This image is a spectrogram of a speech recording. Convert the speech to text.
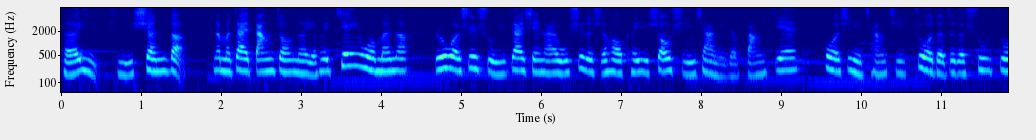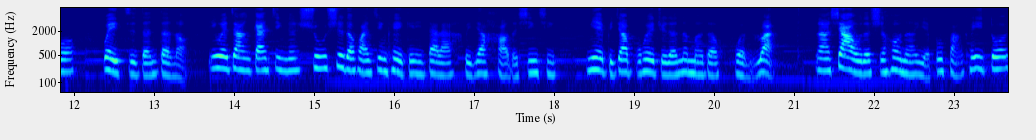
可以提升的。那么在当中呢，也会建议我们呢，如果是属于在闲来无事的时候，可以收拾一下你的房间，或者是你长期坐的这个书桌位置等等哦，因为这样干净跟舒适的环境可以给你带来比较好的心情，你也比较不会觉得那么的混乱。那下午的时候呢，也不妨可以多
